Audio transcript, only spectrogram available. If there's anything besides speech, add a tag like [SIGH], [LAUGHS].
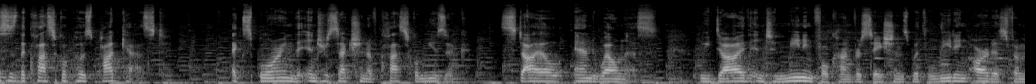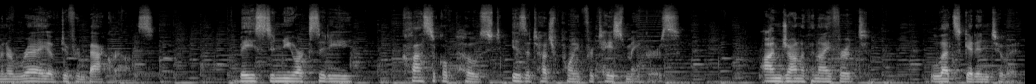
This is the Classical Post podcast, exploring the intersection of classical music, style, and wellness. We dive into meaningful conversations with leading artists from an array of different backgrounds. Based in New York City, Classical Post is a touchpoint for tastemakers. I'm Jonathan Eifert. Let's get into it.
